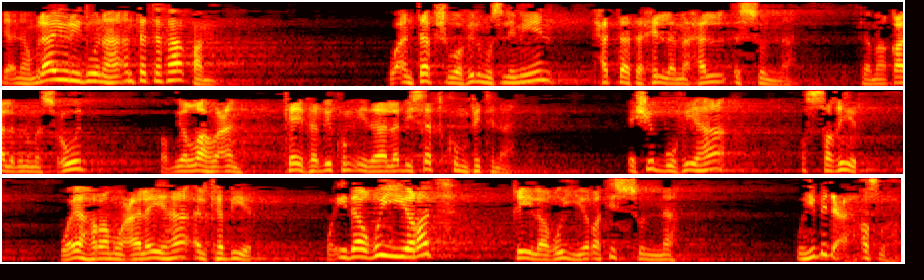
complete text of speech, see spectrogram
لأنهم لا يريدونها أن تتفاقم وأن تفشو في المسلمين حتى تحل محل السنة. كما قال ابن مسعود رضي الله عنه كيف بكم إذا لبستكم فتنة؟ يشب فيها الصغير ويهرم عليها الكبير وإذا غيرت قيل غيرت السنة وهي بدعة أصلها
